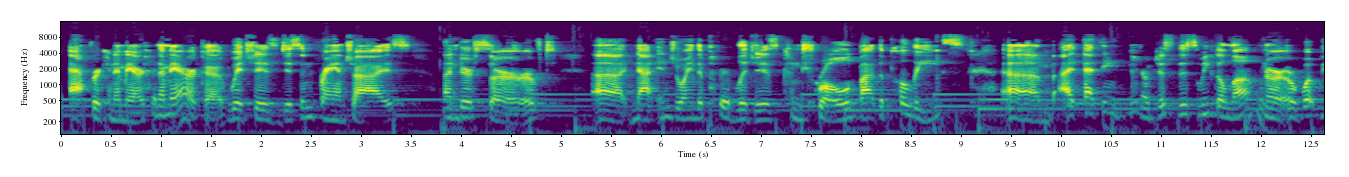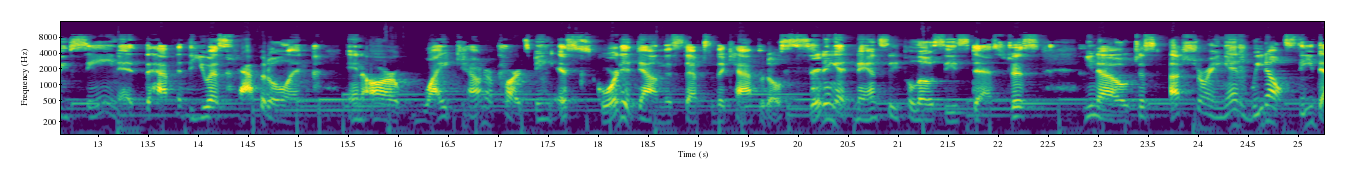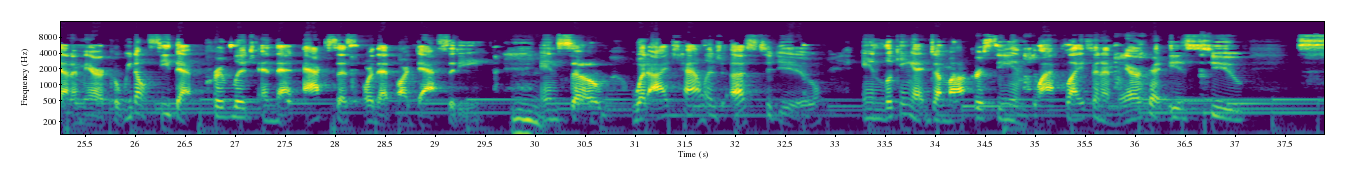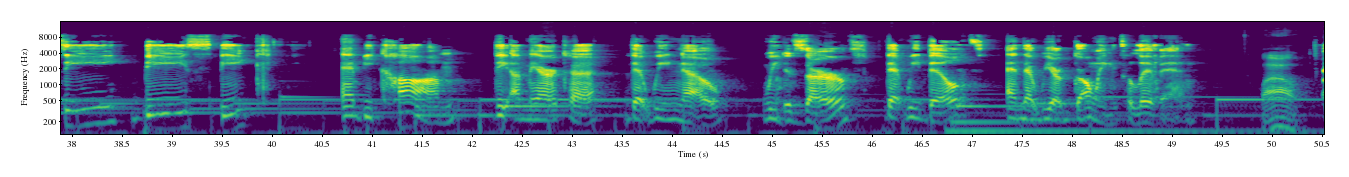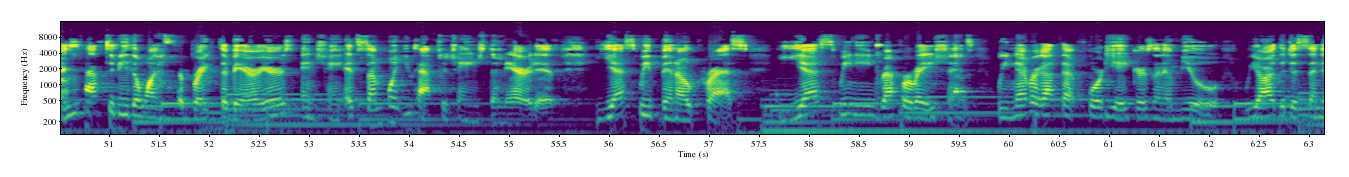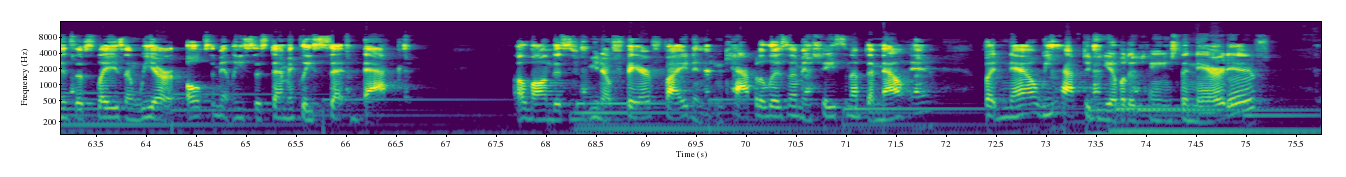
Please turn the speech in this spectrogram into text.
African American America, which is disenfranchised, underserved uh, not enjoying the privileges, controlled by the police. Um, I, I, think you know just this week alone, or, or what we've seen it happen at the U.S. Capitol, and and our white counterparts being escorted down the steps of the Capitol, sitting at Nancy Pelosi's desk, just you know, just ushering in. We don't see that America. We don't see that privilege and that access or that audacity. Mm. And so, what I challenge us to do in looking at democracy and black life in America is to see, be, speak, and become the America that we know we deserve, that we built, and that we are going to live in. Wow. And you have to be the ones to break the barriers and change. At some point, you have to change the narrative. Yes, we've been oppressed. Yes, we need reparations. We never got that 40 acres and a mule. We are the descendants of slaves, and we are ultimately systemically set back along this, you know, fair fight and, and capitalism and chasing up the mountain. But now we have to be able to change the narrative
